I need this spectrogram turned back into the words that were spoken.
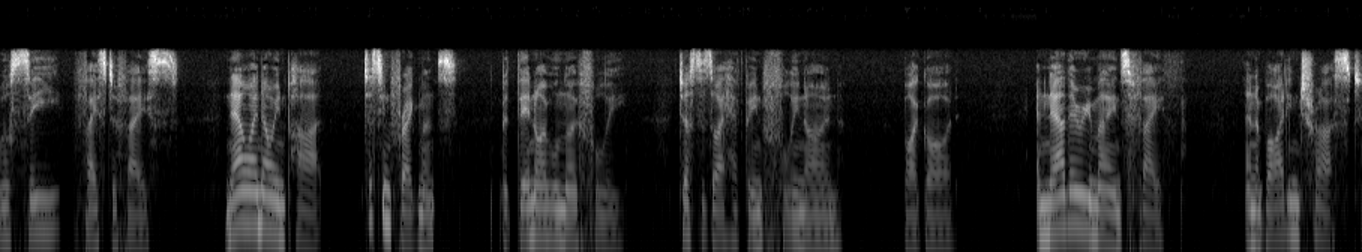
We'll see face to face. Now I know in part, just in fragments, but then I will know fully just as I have been fully known by God. And now there remains faith, an abiding trust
